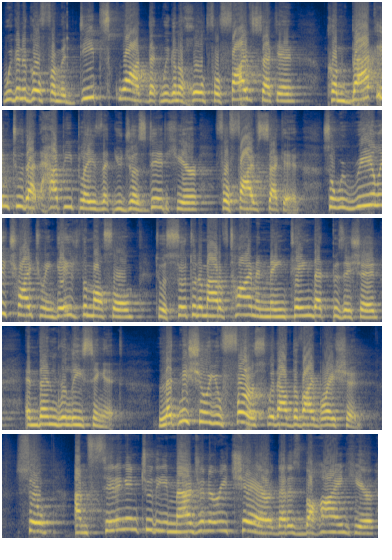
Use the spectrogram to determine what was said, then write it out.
We're going to go from a deep squat that we're going to hold for five seconds Come back into that happy place that you just did here for five seconds. So we really try to engage the muscle to a certain amount of time and maintain that position and then releasing it. Let me show you first without the vibration. So I'm sitting into the imaginary chair that is behind here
